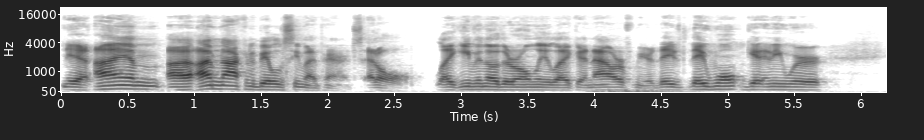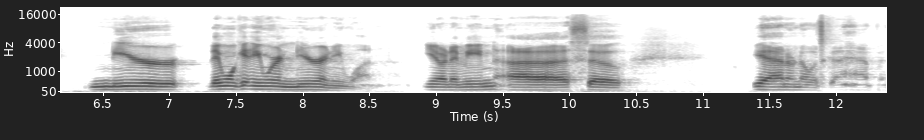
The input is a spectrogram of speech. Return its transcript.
Yeah, I am. Uh, I'm not going to be able to see my parents at all. Like, even though they're only like an hour from here, they they won't get anywhere near. They won't get anywhere near anyone. You know what I mean? Uh, so, yeah, I don't know what's going to happen.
